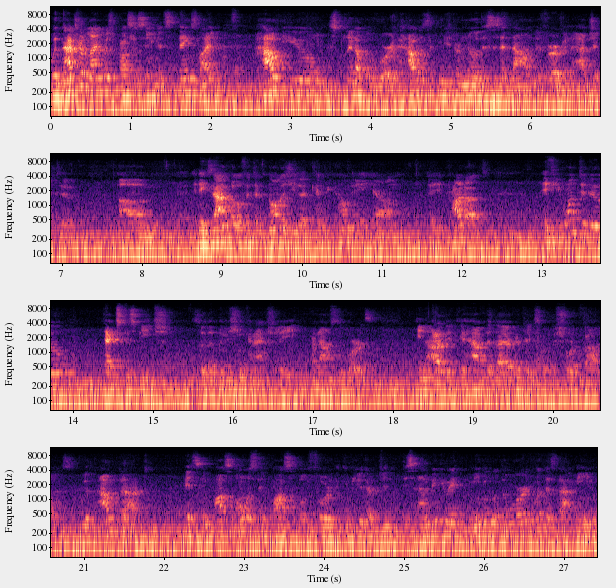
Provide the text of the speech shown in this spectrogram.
With natural language processing, it's things like how do you split up a word? How does the computer know this is a noun, a verb, an adjective? Um, an example of a technology that can become a, um, a product, if you want to do text-to-speech, so that the machine can actually pronounce the words, in Arabic you have the diacritics or the short vowels. Without that, it's almost impossible for the computer to disambiguate the meaning of the word. What does that mean?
